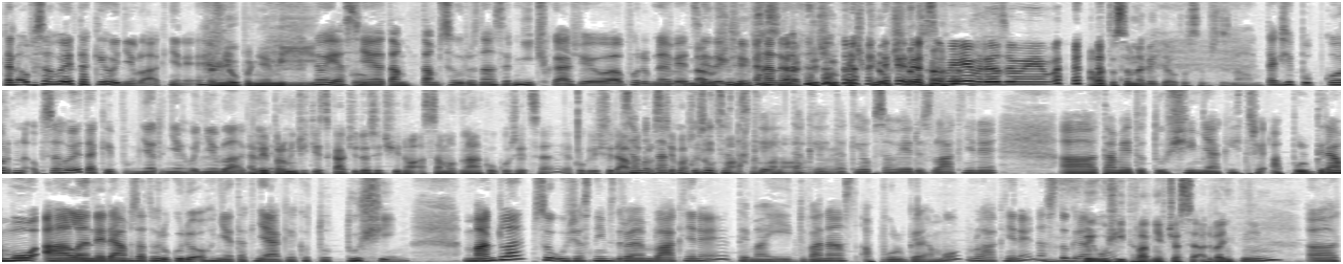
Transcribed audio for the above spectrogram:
Ten obsahuje taky hodně vlákniny. Ten mě úplně míjí. No jasně, jako... tam, tam jsou různá zrníčka, že jo, a podobné věci. Narušení takže ano. ty šlupičky rozumím, rozumím. Ale to jsem nevěděl, to se přiznám. Takže popcorn obsahuje taky poměrně hodně vlákniny. Evi, promiň, že ti skáču do řeči, no a samotná kukuřice, jako když si dáme samotná prostě vařenou s máslem. Taky, ano, taky, ano, jo, taky jo. obsahuje dost vlákniny. A tam je to tuším nějakých 3,5 gramu, ale nedám za to ruku do ohně, tak nějak jako to tuším. Mandle jsou úžasným zdrojem vlákniny, ty mají 12,5 gramu vlákniny na 100 gramů. Využít hlavně v čase adventním? Uh,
